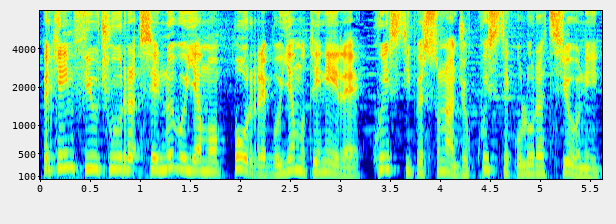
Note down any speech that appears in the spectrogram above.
Perché in future se noi vogliamo porre, vogliamo tenere questi personaggi o queste colorazioni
